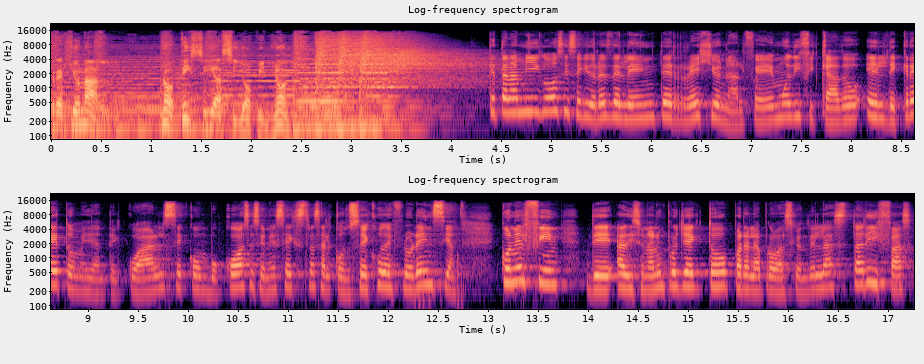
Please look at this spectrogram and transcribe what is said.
Regional. Noticias y opinión. ¿Qué tal amigos y seguidores del ente regional? Fue modificado el decreto mediante el cual se convocó a sesiones extras al Consejo de Florencia con el fin de adicionar un proyecto para la aprobación de las tarifas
